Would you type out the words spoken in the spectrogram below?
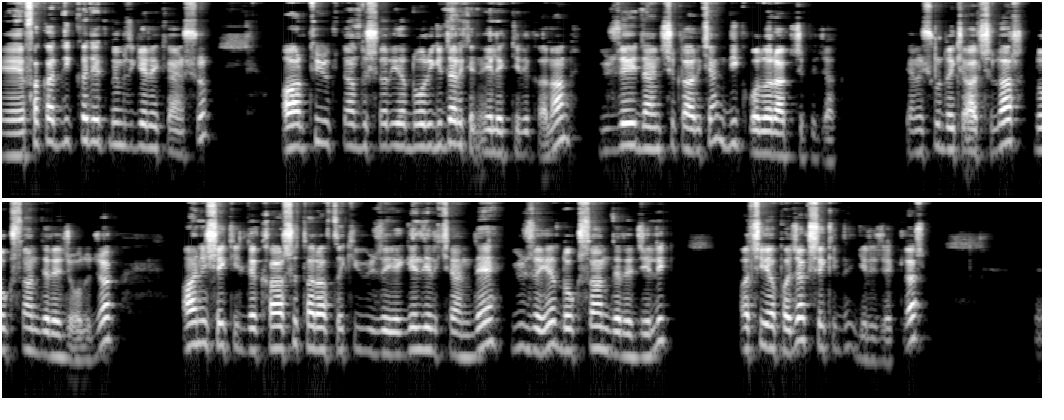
E, fakat dikkat etmemiz gereken şu. Artı yükten dışarıya doğru giderken elektrik alan yüzeyden çıkarken dik olarak çıkacak. Yani şuradaki açılar 90 derece olacak. Aynı şekilde karşı taraftaki yüzeye gelirken de yüzeye 90 derecelik açı yapacak şekilde girecekler. Ee,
